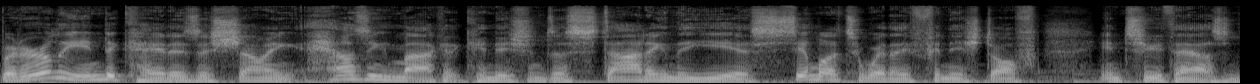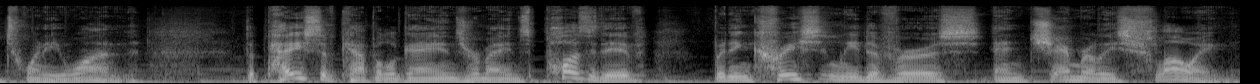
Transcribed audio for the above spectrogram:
but early indicators are showing housing market conditions are starting the year similar to where they finished off in 2021. The pace of capital gains remains positive, but increasingly diverse and generally slowing.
